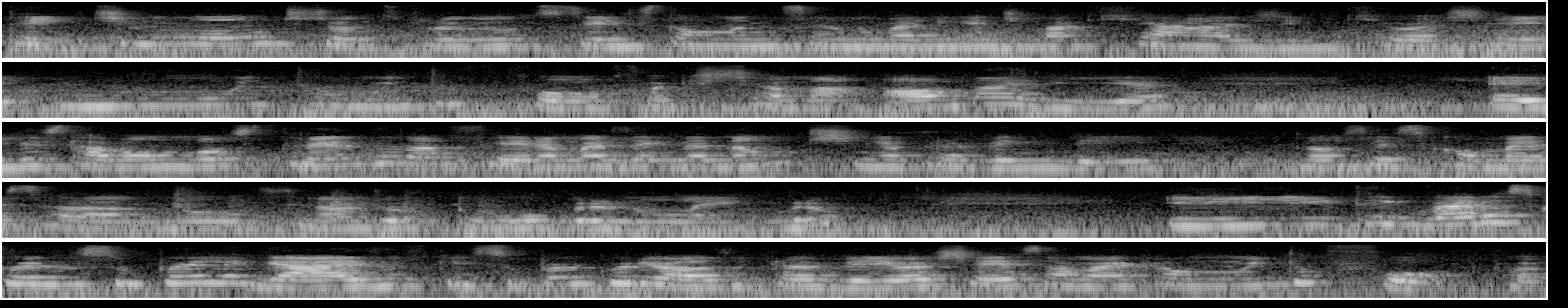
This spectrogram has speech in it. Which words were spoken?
Tem, tinha um monte de outros produtos e eles estão lançando uma linha de maquiagem que eu achei muito, muito fofa, que chama Ó Maria. Eles estavam mostrando na feira, mas ainda não tinha pra vender. Não sei se começa no final de outubro, não lembro. E tem várias coisas super legais, eu fiquei super curiosa pra ver. Eu achei essa marca muito fofa.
